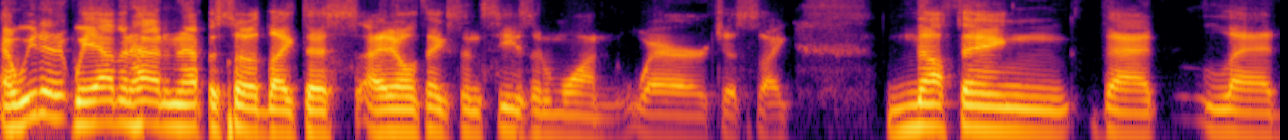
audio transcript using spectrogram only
And we didn't, we haven't had an episode like this, I don't think, since season one, where just like nothing that led,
